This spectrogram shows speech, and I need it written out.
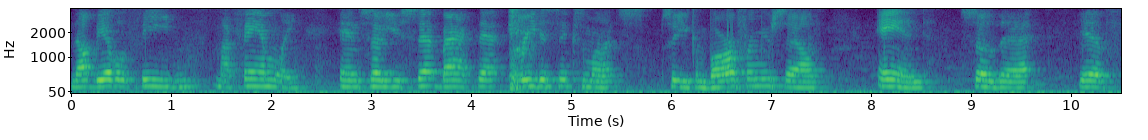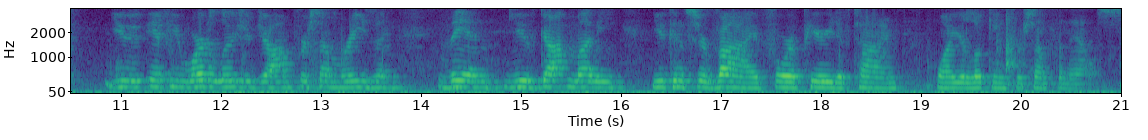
not be able to feed my family. And so you set back that three to six months so you can borrow from yourself and so that if you if you were to lose your job for some reason, then you've got money you can survive for a period of time while you're looking for something else.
